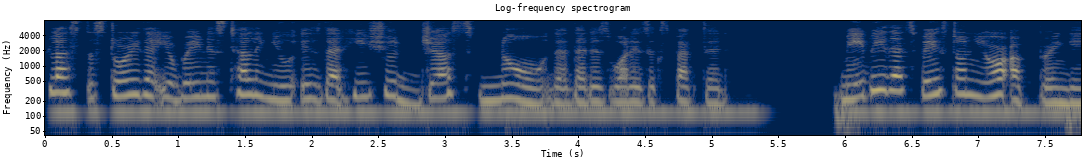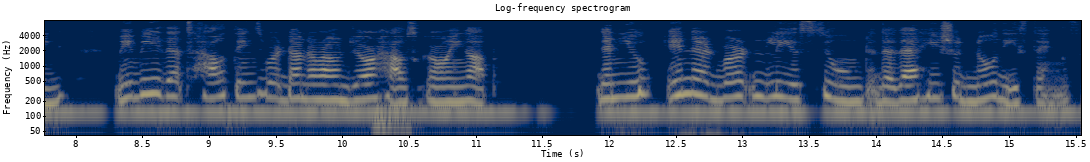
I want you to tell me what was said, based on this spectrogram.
Plus, the story that your brain is telling you is that he should just know that that is what is expected. Maybe that's based on your upbringing. Maybe that's how things were done around your house growing up. Then you've inadvertently assumed that, that he should know these things.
